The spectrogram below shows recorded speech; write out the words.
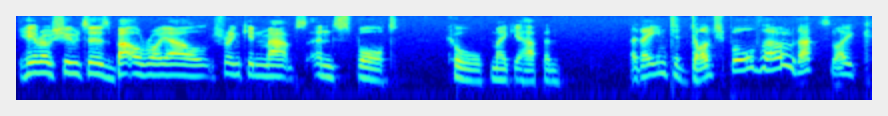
hero shooters, battle royale, shrinking maps, and sport. Cool, make it happen. Are they into dodgeball though? That's like,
